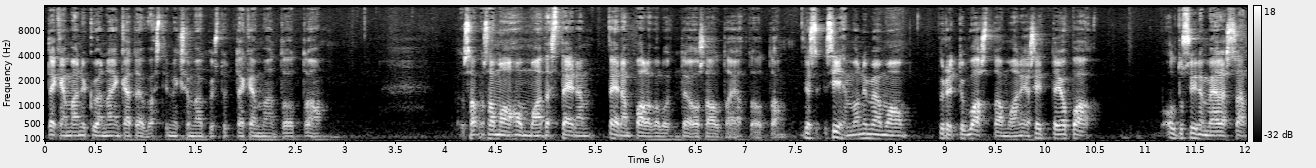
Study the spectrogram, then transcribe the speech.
tekemään nykyään näin kätevästi, miksi mä pystyn tekemään tota, samaa hommaa tässä teidän, teidän palveluiden osalta. Ja, tota, ja siihen on nimenomaan pyritty vastaamaan ja sitten jopa oltu siinä mielessä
